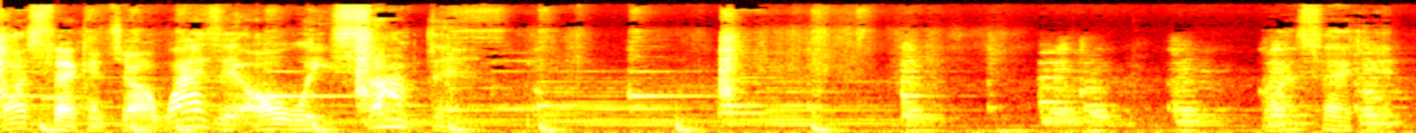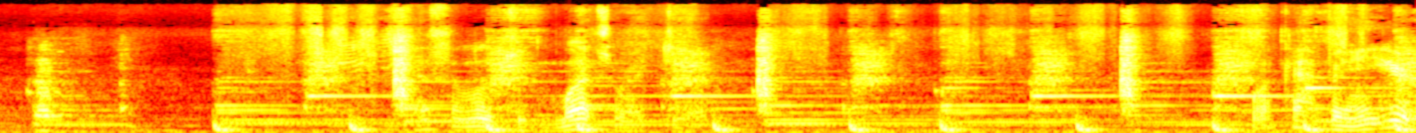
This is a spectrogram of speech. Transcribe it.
One second, y'all. Why is it always something? One second. That's a little too much right there. What happened here?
